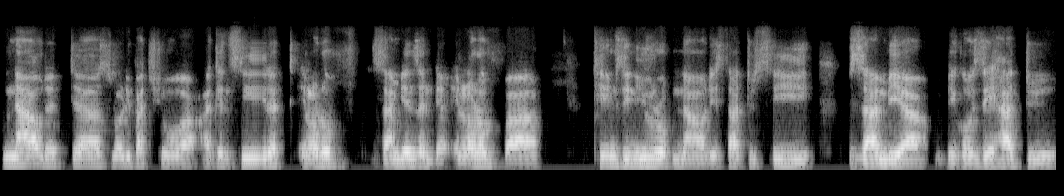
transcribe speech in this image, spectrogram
now that uh, slowly but sure, I can see that a lot of Zambians and a lot of uh, teams in Europe now they start to see Zambia because they had to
